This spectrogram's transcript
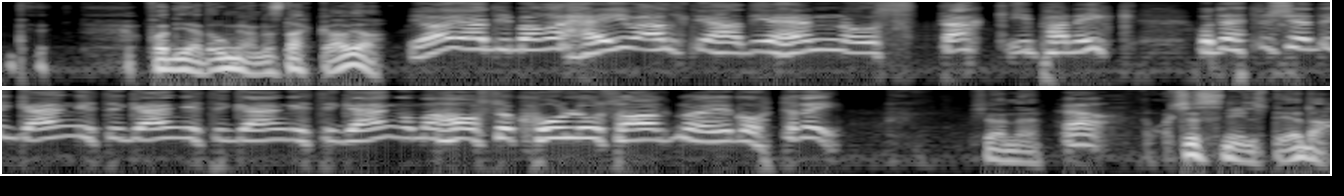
Fordi at ungene stakk av, ja. Ja, ja, de bare heiv alt de hadde i hendene og stakk i panikk. Og dette skjedde gang etter gang etter gang etter gang, og vi har så kolossalt mye godteri. Skjønner. Ja. Det var ikke snilt, det, da.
